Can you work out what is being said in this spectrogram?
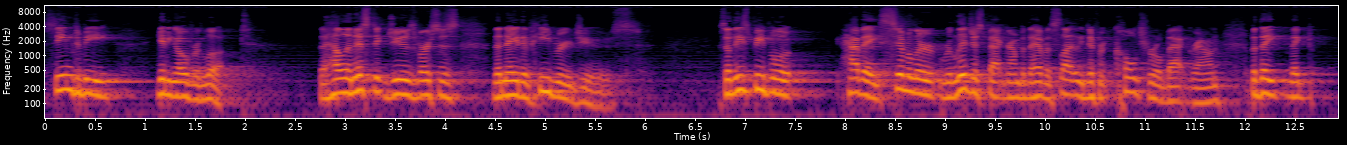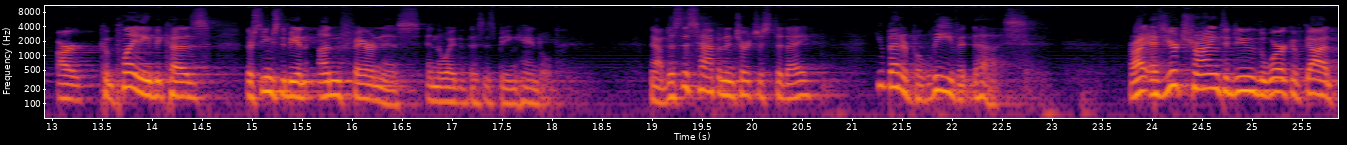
seem to be getting overlooked the Hellenistic Jews versus the native Hebrew Jews. So these people have a similar religious background, but they have a slightly different cultural background. But they, they are complaining because there seems to be an unfairness in the way that this is being handled. Now, does this happen in churches today? You better believe it does. All right, as you're trying to do the work of God,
